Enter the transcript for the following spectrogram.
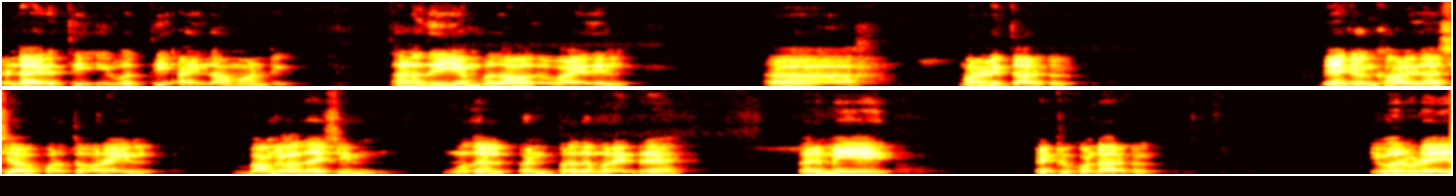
ரெண்டாயிரத்தி இருபத்தி ஐந்தாம் ஆண்டு தனது எண்பதாவது வயதில் மரணித்தார்கள். பேகம் காளிதாசியாவை பொறுத்தவரையில் பங்களாதேஷின் முதல் பெண் பிரதமர் என்ற பெருமையை பெற்றுக்கொண்டார்கள் இவருடைய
